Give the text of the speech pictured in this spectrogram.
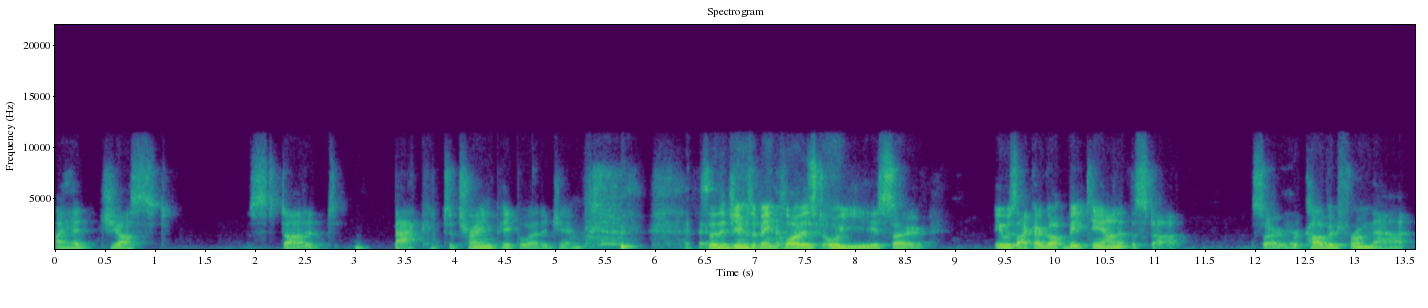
I had just started back to train people at a gym. so the gyms have been closed all year. So it was like I got beat down at the start. So yeah. recovered from that,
